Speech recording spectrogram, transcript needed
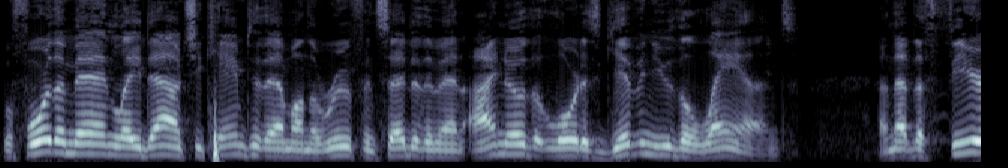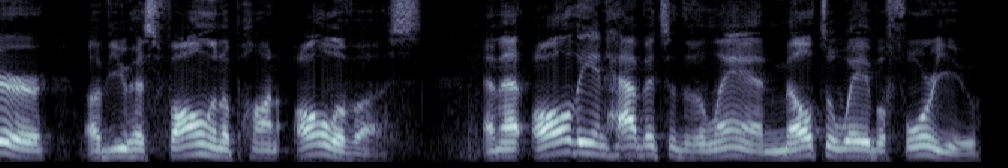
Before the men lay down, she came to them on the roof and said to the men, I know that the Lord has given you the land, and that the fear of you has fallen upon all of us, and that all the inhabitants of the land melt away before you.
